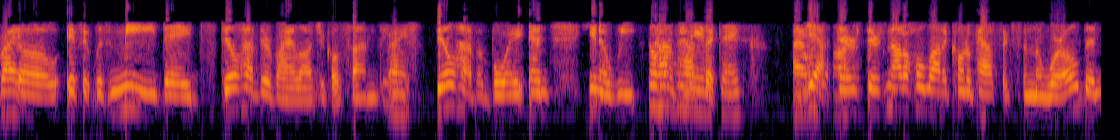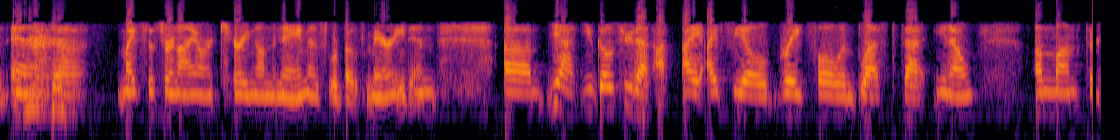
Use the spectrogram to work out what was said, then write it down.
Right. So if it was me, they'd still have their biological son. They'd Right. still have a boy, and you know we Still have namesake. I yeah, would- there's there's not a whole lot of Konopaseks in the world, and and uh, my sister and I aren't carrying on the name as we're both married, and um, yeah, you go through that. I, I I feel grateful and blessed that you know a month or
